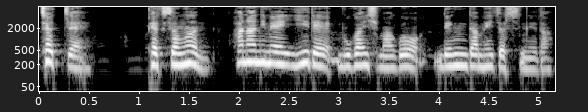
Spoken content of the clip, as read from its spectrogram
첫째, 백성은 하나님의 일에 무관심하고 냉담해졌습니다.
